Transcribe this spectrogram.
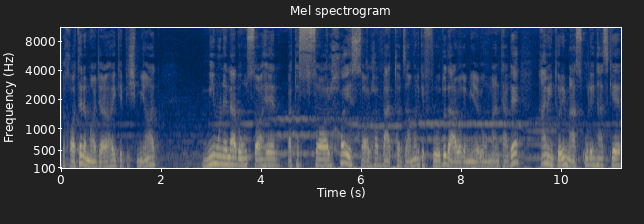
به خاطر ماجراهایی که پیش میاد میمونه لب اون ساحل و تا سالهای سالها بعد تا زمانی که فرودو در واقع میره به اون منطقه همینطوری مسئول این هست که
